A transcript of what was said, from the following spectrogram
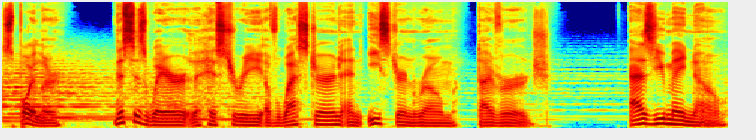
Spoiler, this is where the history of Western and Eastern Rome diverge. As you may know,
